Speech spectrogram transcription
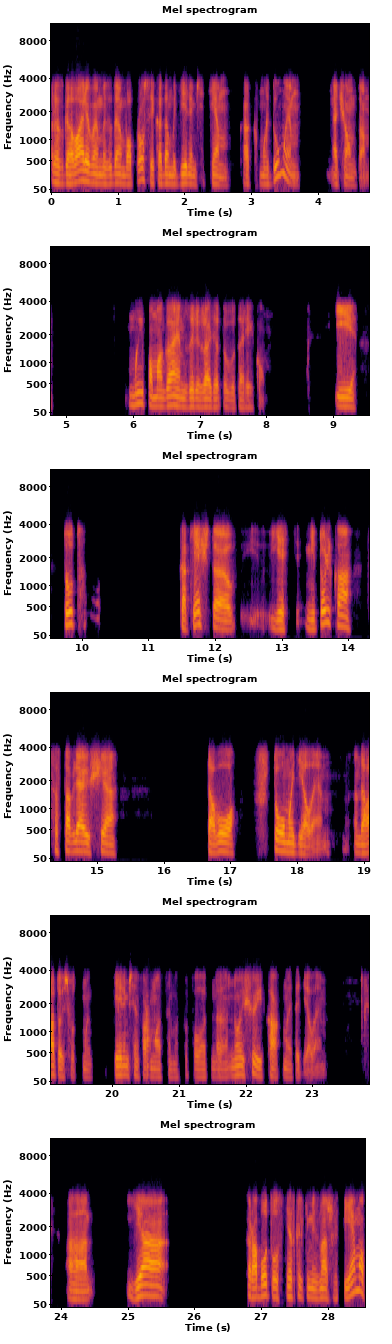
разговариваем и задаем вопросы, и когда мы делимся тем, как мы думаем о чем-то, мы помогаем заряжать эту батарейку. И тут, как я считаю, есть не только составляющая того, что мы делаем, да, то есть вот мы делимся информацией, мы, но еще и как мы это делаем. А, я работал с несколькими из наших PM,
